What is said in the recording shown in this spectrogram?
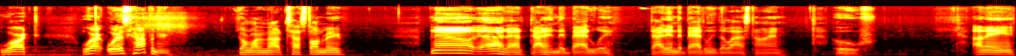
What? What? What is happening? You running out test on me? No, that, that, that ended badly. That ended badly the last time. Oof. I mean,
